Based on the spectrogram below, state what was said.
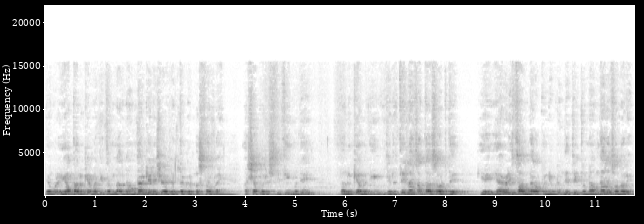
त्यामुळे ह्या तालुक्यामध्ये त्यांना नामदार केल्याशिवाय जनता गट बसणार नाही. अशा परिस्थितीमध्ये तालुक्यामध्ये जनतेलाच आता असं वाटतंय की ह्यावेळेसचा आमदार आपण निवडून देतोय तो नामदारच होणार आहे.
